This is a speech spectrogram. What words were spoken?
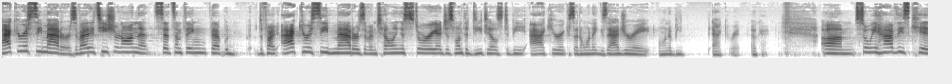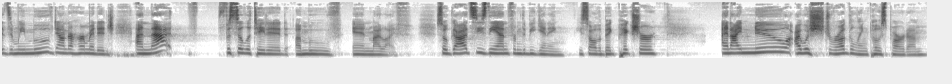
Accuracy matters. If I had a t shirt on that said something that would define accuracy matters, if I'm telling a story, I just want the details to be accurate because I don't want to exaggerate. I want to be accurate. Okay. Um, so we have these kids and we moved down to Hermitage, and that facilitated a move in my life. So God sees the end from the beginning, He saw the big picture. And I knew I was struggling postpartum.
